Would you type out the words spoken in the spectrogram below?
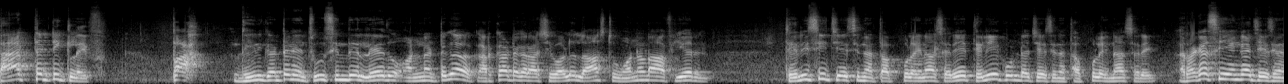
ప్యాథెటిక్ లైఫ్ పా దీనికంటే నేను చూసిందే లేదు అన్నట్టుగా కర్కాటక రాశి వాళ్ళు last one and half year తెలిసి చేసిన తప్పులైనా సరే తెలియకుండా చేసిన తప్పులైనా సరే రహస్యంగా చేసిన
